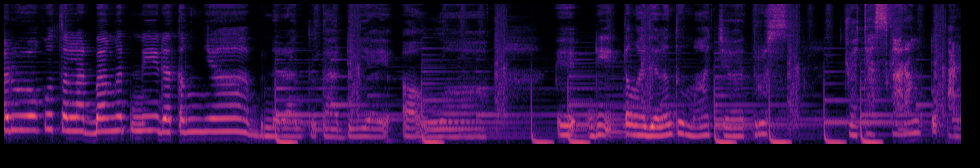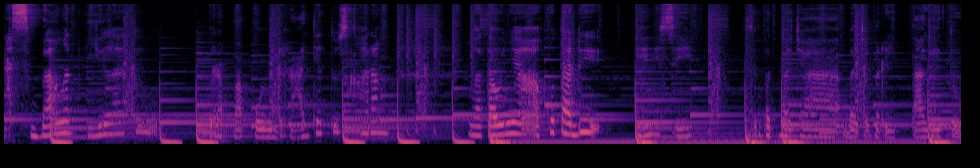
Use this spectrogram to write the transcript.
Aduh aku telat banget nih datangnya. Beneran tuh tadi ya, ya Allah. Eh di tengah jalan tuh macet. Terus cuaca sekarang tuh panas banget. Gila tuh. Berapa puluh derajat tuh sekarang. Nggak taunya aku tadi ini sih sempet baca baca berita gitu.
